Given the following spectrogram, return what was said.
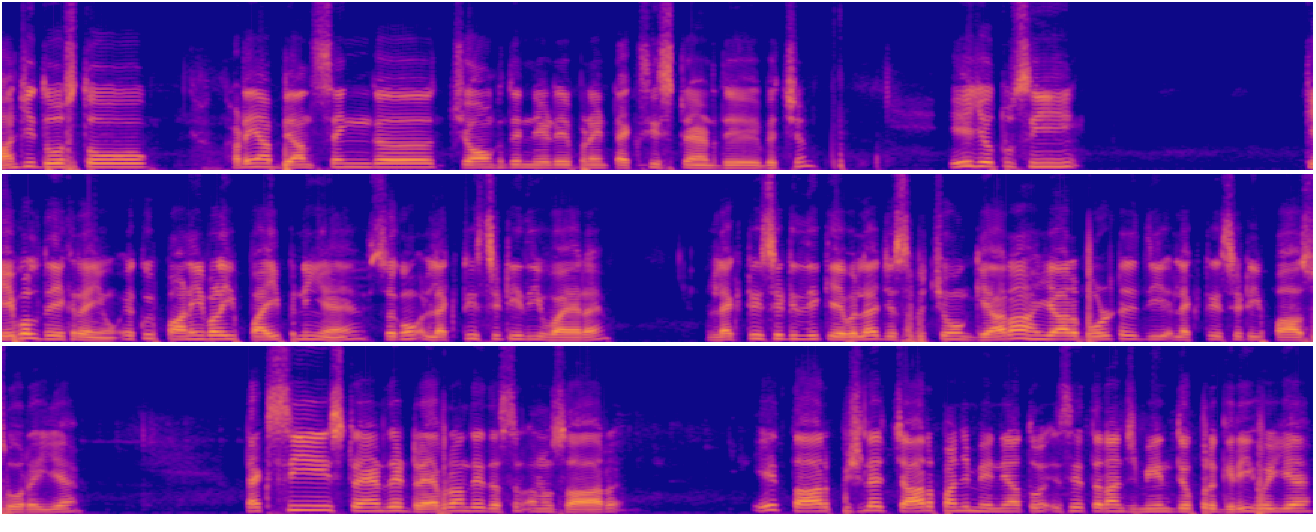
ਹਾਂਜੀ ਦੋਸਤੋ, ਖੜੇ ਆ ਬਿਆਨ ਸਿੰਘ ਚੌਂਕ ਦੇ ਨੇੜੇ ਬਣੇ ਟੈਕਸੀ ਸਟੈਂਡ ਦੇ ਵਿੱਚ। ਇਹ ਜੋ ਤੁਸੀਂ ਕੇਬਲ ਦੇਖ ਰਹੇ ਹੋ, ਇਹ ਕੋਈ ਪਾਣੀ ਵਾਲੀ ਪਾਈਪ ਨਹੀਂ ਹੈ, ਸਗੋਂ ਇਲੈਕਟ੍ਰਿਸਿਟੀ ਦੀ ਵਾਇਰ ਹੈ। ਇਲੈਕਟ੍ਰਿਸਿਟੀ ਦੀ ਕੇਬਲ ਹੈ, ਜਿਸ ਵਿੱਚੋਂ 11000 ਵੋਲਟੇਜ ਦੀ ਇਲੈਕਟ੍ਰਿਸਿਟੀ ਪਾਸ ਹੋ ਰਹੀ ਹੈ। ਟੈਕਸੀ ਸਟੈਂਡ ਦੇ ਡਰਾਈਵਰਾਂ ਦੇ ਦੱਸਣ ਅਨੁਸਾਰ, ਇਹ ਤਾਰ ਪਿਛਲੇ 4-5 ਮਹੀਨਿਆਂ ਤੋਂ ਇਸੇ ਤਰ੍ਹਾਂ ਜ਼ਮੀਨ ਦੇ ਉੱਪਰ ਗਿਰੀ ਹੋਈ ਹੈ।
